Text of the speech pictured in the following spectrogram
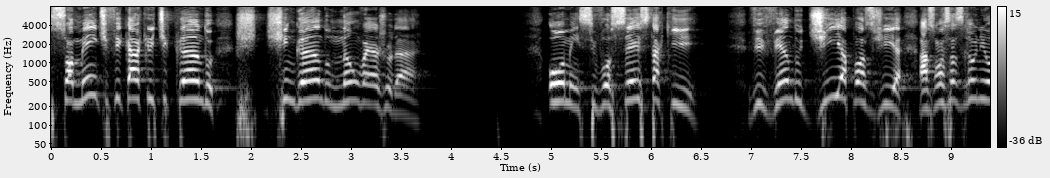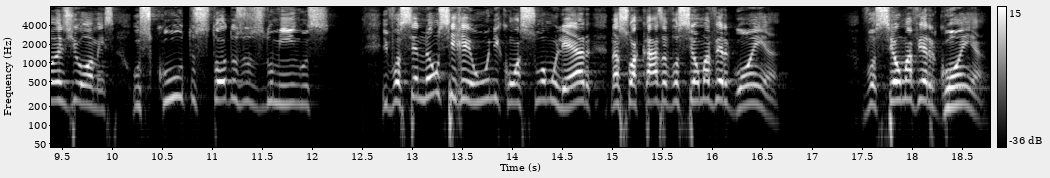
Somente ficar criticando, xingando não vai ajudar. Homem, se você está aqui vivendo dia após dia as nossas reuniões de homens, os cultos todos os domingos, e você não se reúne com a sua mulher na sua casa, você é uma vergonha. Você é uma vergonha.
